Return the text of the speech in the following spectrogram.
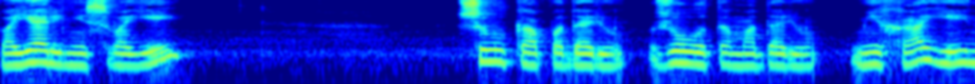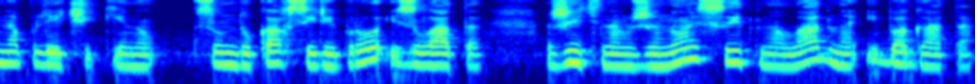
Боярине своей шелка подарю, золотом одарю, меха ей на плечи кину, в сундуках серебро и злато, жить нам женой сытно, ладно и богато.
